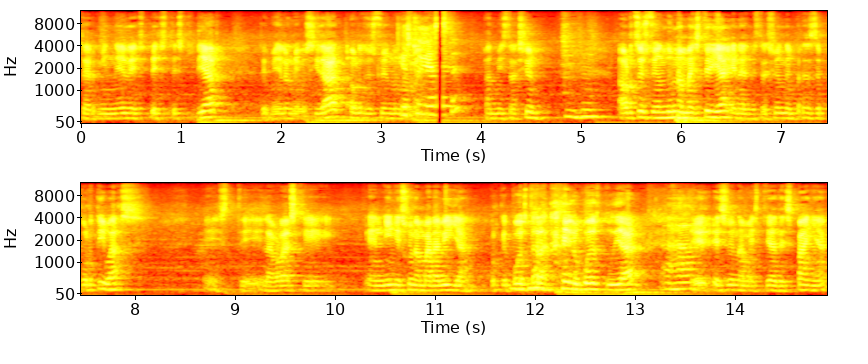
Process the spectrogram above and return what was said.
Terminé de, de- de estudiar, terminé la universidad, ahora estoy estudiando ¿Qué una estudiaste? administración. Ahora estoy estudiando una maestría en administración de empresas deportivas. Este, la verdad es que en línea es una maravilla, porque puedo estar acá y lo puedo estudiar. Ajá. Eh, es una maestría de España,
